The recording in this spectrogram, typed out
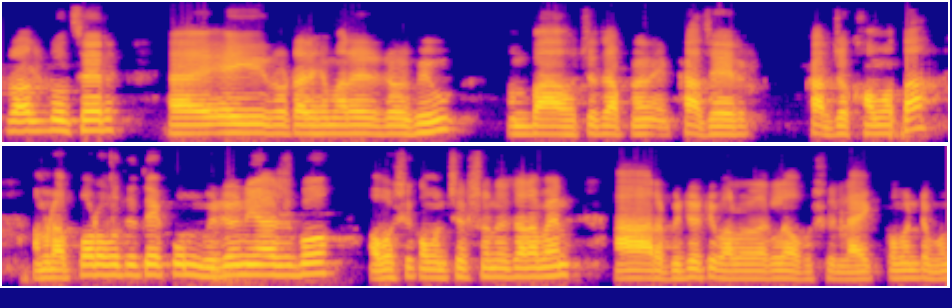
ট্রল টুলসের এই রোটারি হেমারের রিভিউ বা হচ্ছে যে আপনার কাজের কার্যক্ষমতা। আমরা পরবর্তীতে কোন ভিডিও নিয়ে আসব? অবশ্যই কমেন্ট সেকশনে জানাবেন। আর ভিডিওটি ভালো লাগলে অবশ্যই লাইক কমেন্ট এবং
